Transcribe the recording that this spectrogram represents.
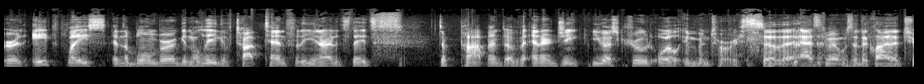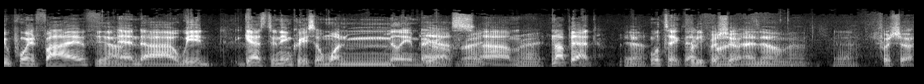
you're in eighth place in the Bloomberg in the league of top ten for the United States Department of Energy U.S. crude oil inventories. So the estimate was a decline of 2.5, Yeah. and uh, we had guessed an increase of 1 million barrels. Yeah, right, um, right. Not bad. Yeah, We'll take that Pretty for funny. sure. I know, man. Yeah, For sure.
